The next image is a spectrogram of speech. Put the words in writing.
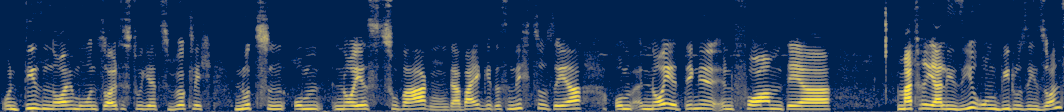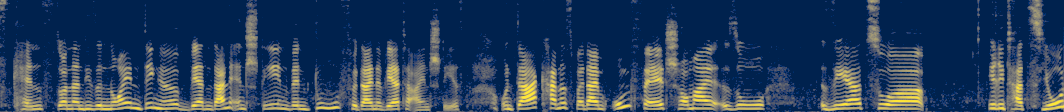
Und diesen Neumond solltest du jetzt wirklich nutzen, um Neues zu wagen. Dabei geht es nicht so sehr um neue Dinge in Form der Materialisierung, wie du sie sonst kennst, sondern diese neuen Dinge werden dann entstehen, wenn du für deine Werte einstehst. Und da kann es bei deinem Umfeld schon mal so sehr zur Irritation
